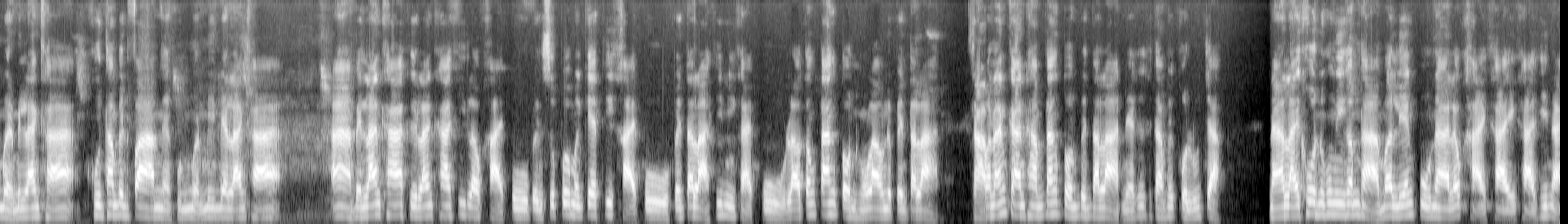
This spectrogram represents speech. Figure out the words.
เหมือนมีร้านค้า คุณทำเป็นฟาร์มเนี่ยคุณเหมือนมีเป็นร้านค้า อ่า เป็นร้านค้าคือร้านค้าที่เราขายปูเป็นซูเปอร์มาร์เก็ตที่ขายปู เป็นตลาดที่มีขายปู เราต้องตั้งตนของเราเนี่ยเป็นตลาดครับเพราะฉะนั้นการทำตั้งตนเป็นตลาดเนี่ยก็คือทำให้คนรู้จักนะหลายคนคงมีคำถามว่าเลี้ยงปูนาแล้วขายใครขายที่ไหน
